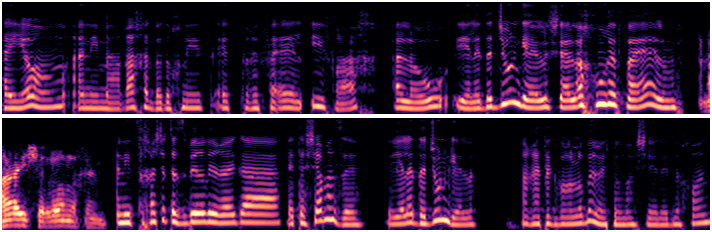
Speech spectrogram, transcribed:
היום אני מארחת בתוכנית את רפאל יפרח, הלו הוא ילד הג'ונגל, שלום רפאל. היי, שלום לכם. אני צריכה שתסביר לי רגע את השם הזה, ילד הג'ונגל. הרי אתה כבר לא באמת ממש ילד, נכון?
